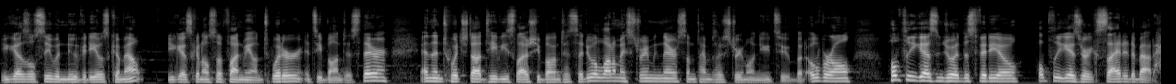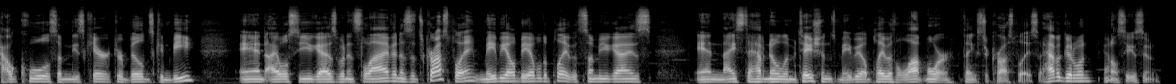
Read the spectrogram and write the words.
You guys will see when new videos come out. You guys can also find me on Twitter. It's Ebontis there. And then twitch.tv slash Ebontis. I do a lot of my streaming there. Sometimes I stream on YouTube. But overall, hopefully you guys enjoyed this video. Hopefully you guys are excited about how cool some of these character builds can be. And I will see you guys when it's live. And as it's crossplay, maybe I'll be able to play with some of you guys. And nice to have no limitations. Maybe I'll play with a lot more thanks to crossplay. So have a good one, and I'll see you soon.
